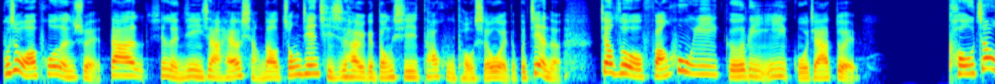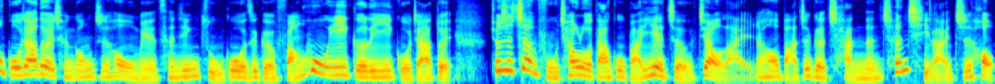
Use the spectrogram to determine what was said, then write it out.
不是我要泼冷水，大家先冷静一下，还要想到中间其实还有一个东西，它虎头蛇尾的不见了，叫做防护衣、隔离衣国家队。口罩国家队成功之后，我们也曾经组过这个防护衣、隔离衣国家队，就是政府敲锣打鼓把业者叫来，然后把这个产能撑起来之后，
